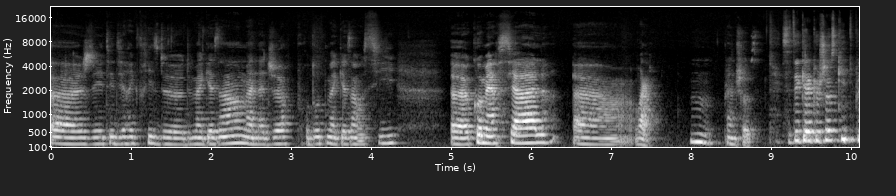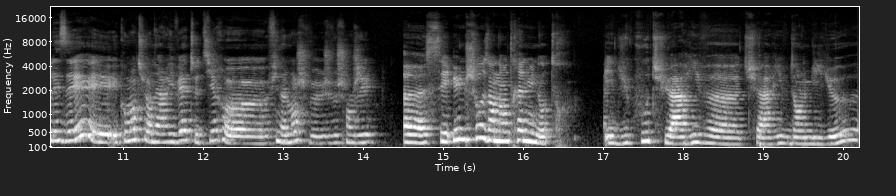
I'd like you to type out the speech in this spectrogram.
Euh, j'ai été directrice de, de magasin, manager pour d'autres magasins aussi, euh, commercial, euh, voilà, Hmm. plein de choses. C'était quelque chose qui te plaisait et, et comment tu en es arrivé à te dire euh, finalement je veux, je veux changer? Euh, c'est une chose en entraîne une autre. Et du coup, tu arrives, euh, tu arrives dans le milieu,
